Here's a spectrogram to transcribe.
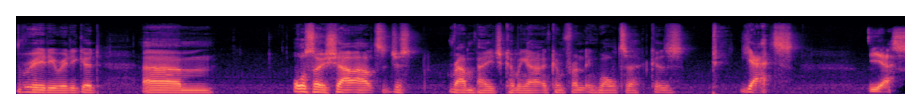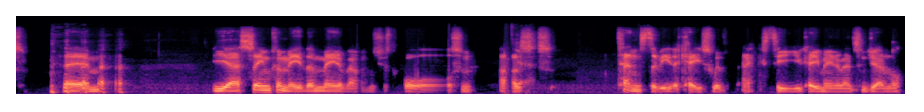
really, really good. Um, also, shout out to just Rampage coming out and confronting Walter because yes, Yes. Um, yeah, same for me. The main event was just awesome, as tends to be the case with NXT UK main events in general.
